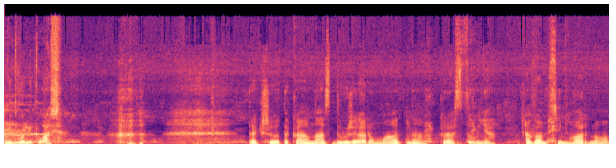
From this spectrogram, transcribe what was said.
Відволіклась. Так що така у нас дуже ароматна красуня. А вам всім гарного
